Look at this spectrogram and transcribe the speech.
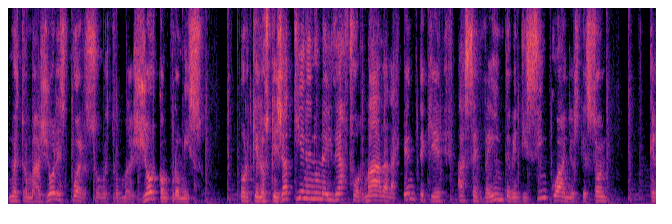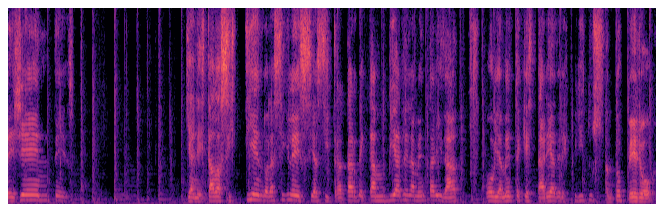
nuestro mayor esfuerzo, nuestro mayor compromiso. Porque los que ya tienen una idea formada, la gente que hace 20, 25 años que son creyentes, que han estado asistiendo a las iglesias y tratar de cambiarle la mentalidad, obviamente que es tarea del Espíritu Santo, pero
